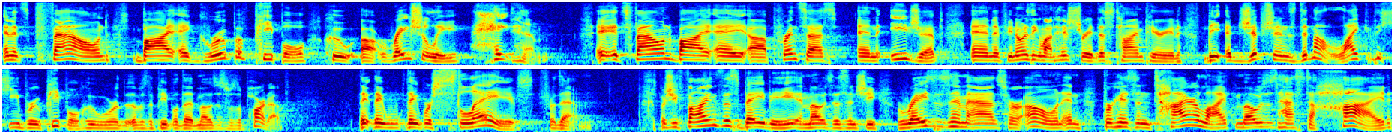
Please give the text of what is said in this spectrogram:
and it's found by a group of people who uh, racially hate him. It's found by a uh, princess in Egypt. And if you know anything about history at this time period, the Egyptians did not like the Hebrew people, who were was the people that Moses was a part of. They, they, they were slaves for them. But she finds this baby in Moses and she raises him as her own. And for his entire life, Moses has to hide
